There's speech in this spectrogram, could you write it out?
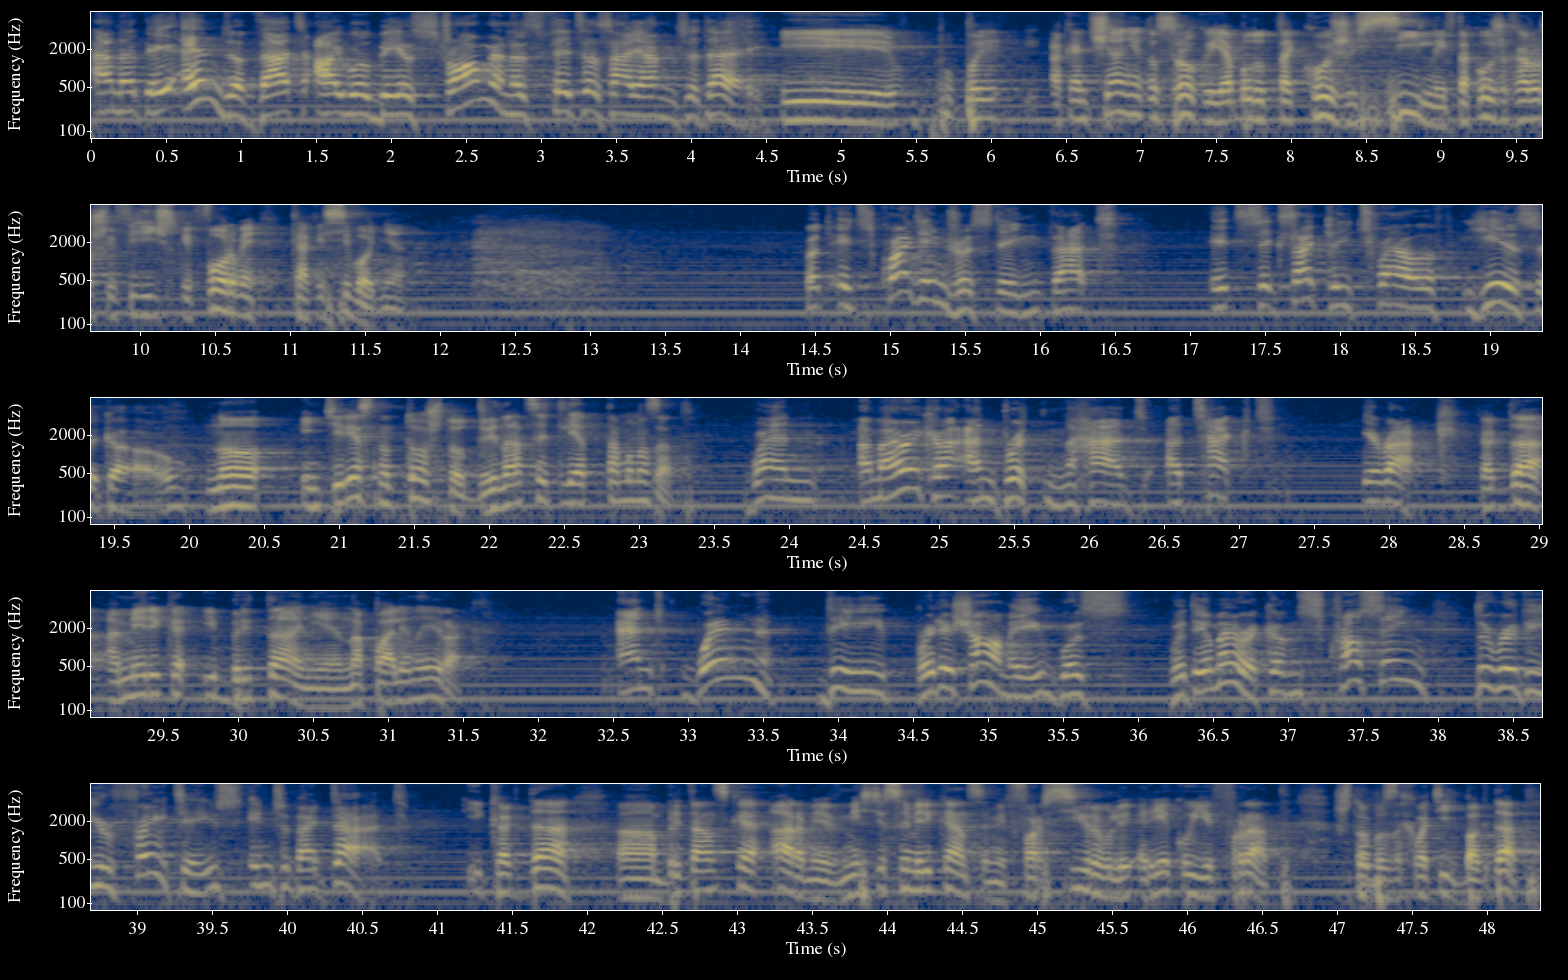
And at the end of that, I will be as strong and as fit as I am today. И окончании этого срока я буду такой же сильный, в такой же хорошей физической форме, как и сегодня. But it's quite interesting that it's exactly 12 years ago Но интересно то, что 12 лет тому назад, when America and Britain had attacked Iraq. когда Америка и Британия напали на Ирак, And when the British Army was with the Americans crossing the river Euphrates into Baghdad, и когда а, британская армия вместе с американцами форсировали реку Ефрат, чтобы захватить Багдад.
